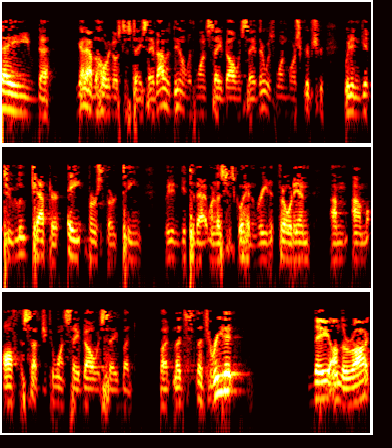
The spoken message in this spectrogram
saved. You gotta have the Holy Ghost to stay saved. I was dealing with once saved, always saved. There was one more scripture we didn't get to. Luke chapter 8 verse 13. We didn't get to that one. Let's just go ahead and read it, throw it in. I'm, I'm off the subject of once saved, always saved, but, but let's, let's read it. They on the rock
